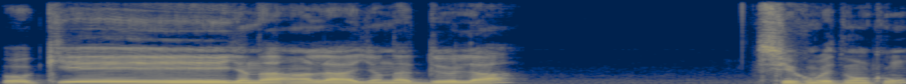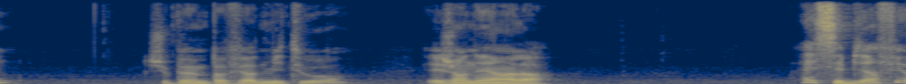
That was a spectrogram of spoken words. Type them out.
Ok, il y en a un là, il y en a deux là. Ce qui est complètement con. Je peux même pas faire demi-tour. Et j'en ai un là. Eh, c'est bien fait,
